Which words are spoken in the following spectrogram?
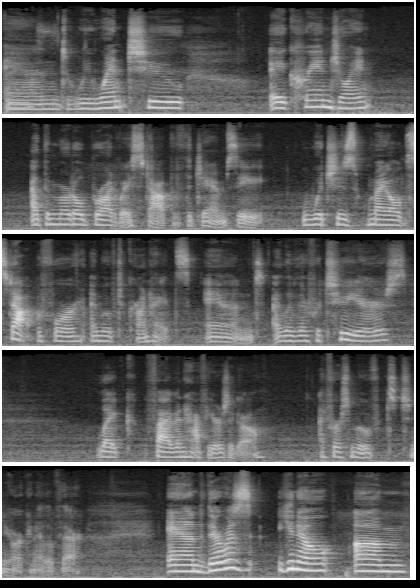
and we went to a Korean joint at the Myrtle Broadway stop of the JMZ, which is my old stop before I moved to Crown Heights. And I lived there for two years, like five and a half years ago. I first moved to New York and I lived there. And there was, you know, um,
